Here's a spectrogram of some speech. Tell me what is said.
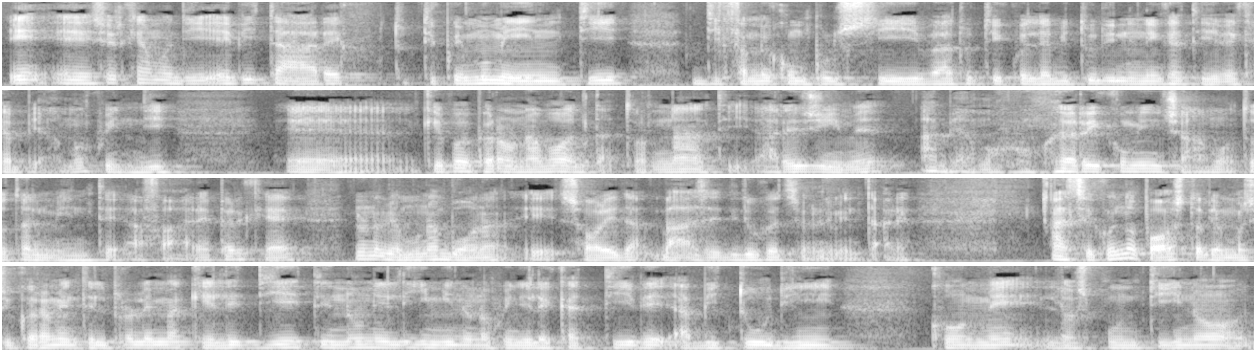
e, e, cerchiamo di evitare tutti quei momenti di fame compulsiva, tutte quelle abitudini negative che abbiamo, quindi eh, che poi però una volta tornati a regime abbiamo, ricominciamo totalmente a fare perché non abbiamo una buona e solida base di educazione alimentare. Al secondo posto abbiamo sicuramente il problema che le diete non eliminano quindi le cattive abitudini come lo spuntino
